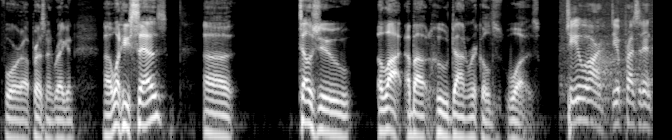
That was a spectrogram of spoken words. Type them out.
for uh, President Reagan, uh, what he says uh, tells you a lot about who Don Rickles was. To you, our dear President,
